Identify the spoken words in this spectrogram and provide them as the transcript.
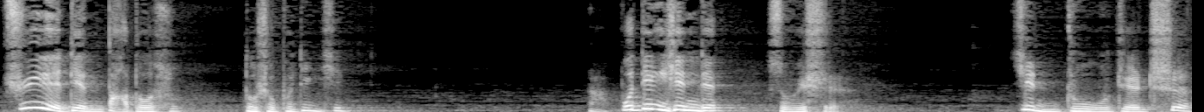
决定大多数都是不定性的啊。不定性的所谓是近朱者赤，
